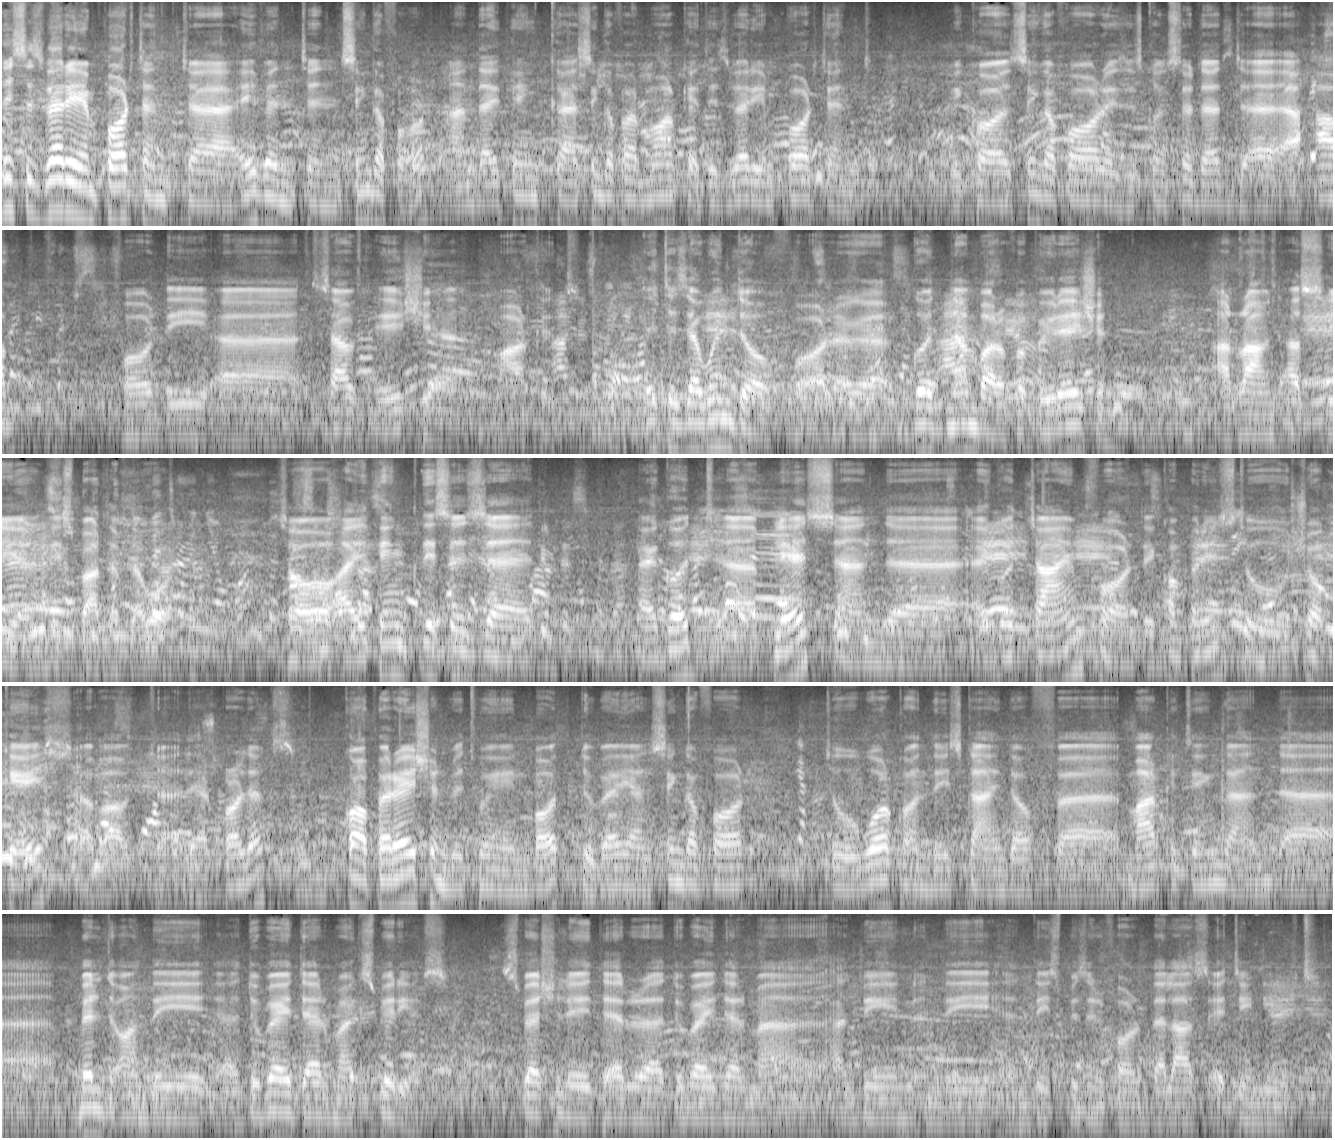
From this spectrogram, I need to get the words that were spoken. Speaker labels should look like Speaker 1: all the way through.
Speaker 1: This is very important uh, event in Singapore, and I think uh, Singapore market is very important because Singapore is considered uh, a hub for the uh, South Asia market. It is a window for a good number of population around us here in this part of the world. So I think this is a, a good uh, place and uh, a time for the companies to showcase about uh, their products. Cooperation between both Dubai and Singapore to work on this kind of uh, marketing and uh, build on the uh, Dubai Derma experience. Especially their uh, Dubai Derma has been in, the, in this business for the last 18 years.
